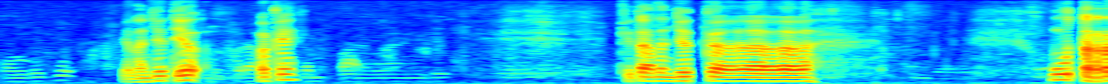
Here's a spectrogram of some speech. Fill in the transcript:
lanjut yuk Yuk lanjut yuk. Oke. lanjut Kita lanjut ke muter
